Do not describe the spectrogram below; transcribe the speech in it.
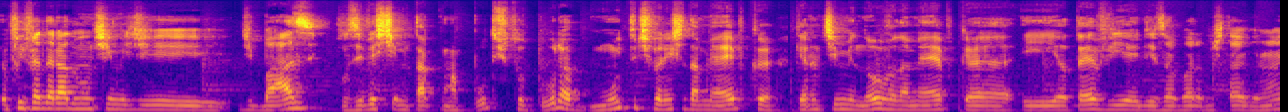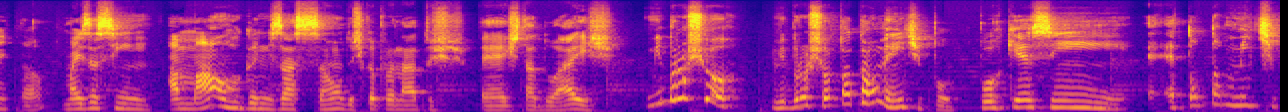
Eu fui federado num time de, de base. Inclusive, esse time tá com uma puta estrutura, muito diferente da minha época, que era um time novo na minha época, e eu até vi eles agora no Instagram e tal. Mas, assim, a má organização dos campeonatos é, estaduais me broxou. Me broxou totalmente, pô. Porque, assim, é é totalmente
